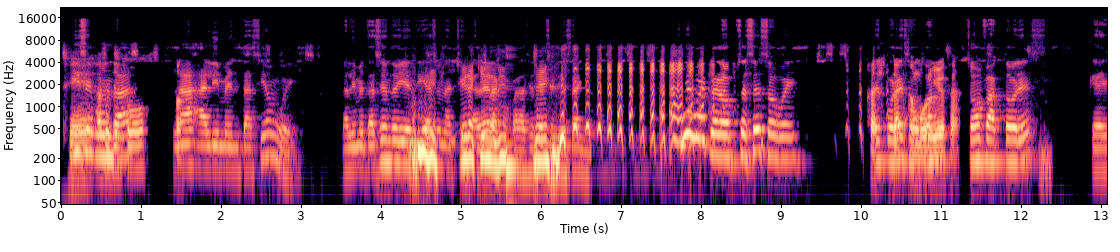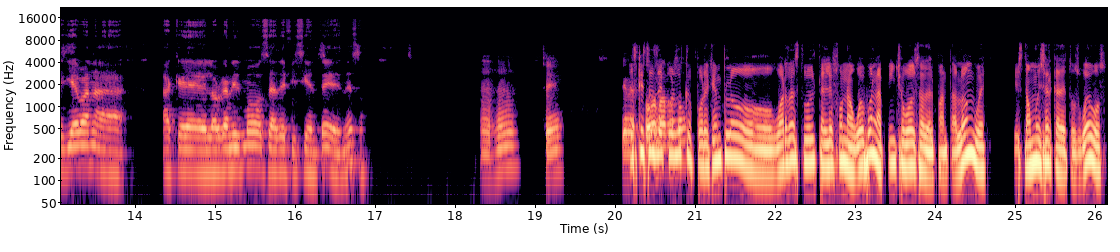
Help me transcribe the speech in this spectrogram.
sí, Y segunda, tiempo, la alimentación, güey. La alimentación de hoy en día es una chingadera en comparación de hace 10 años. Sí, güey, pero pues es eso, güey. Es por eso, son, factores que llevan a, a que el organismo sea deficiente en eso. Ujú, sí. es que estás de acuerdo razón. que, por ejemplo, guardas tú el teléfono a huevo en la pinche bolsa del pantalón, güey, y está muy cerca de tus huevos.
